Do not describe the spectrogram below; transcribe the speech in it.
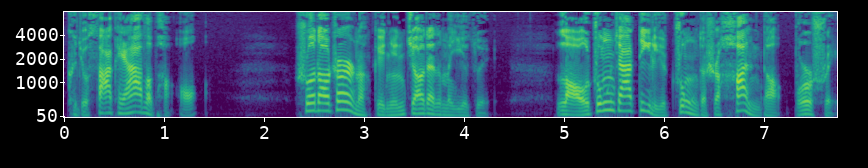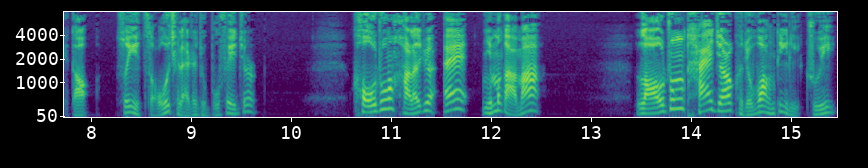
可就撒开丫子跑。说到这儿呢，给您交代这么一嘴：老钟家地里种的是旱稻，不是水稻，所以走起来这就不费劲儿。口中喊了句：“哎，你们干嘛？”老钟抬脚可就往地里追。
